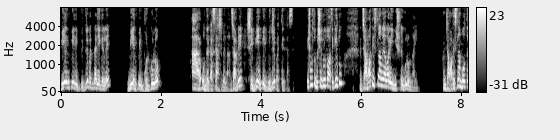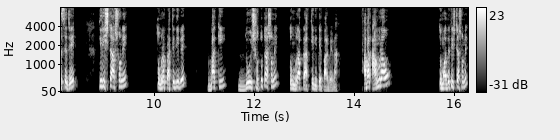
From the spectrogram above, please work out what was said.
বিএনপির বিদ্রোহী দাঁড়িয়ে গেলে বিএনপির ভোটগুলো আর ওদের কাছে আসবে না, যাবে সেই বিএনপির বিদ্রোহী প্রার্থীর কাছে। এই সমস্ত বিষয়গুলো আছে, কিন্তু জামাত ইসলামে আবার এই বিষয়গুলো নাই। জামাত ইসলাম বলতেছে যে, তিরিশটা আসনে তোমরা প্রার্থী দিবে, বাকি দুই শতটা আসনে তোমরা প্রার্থী দিতে পারবে না। আবার আমরাও তোমাদের তিরিশটা আসনে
